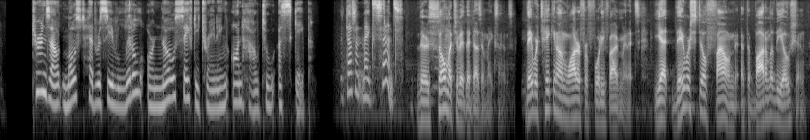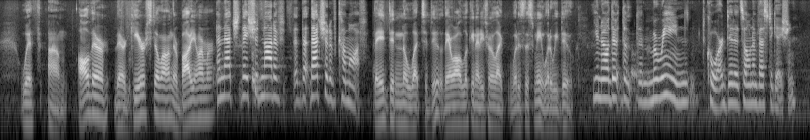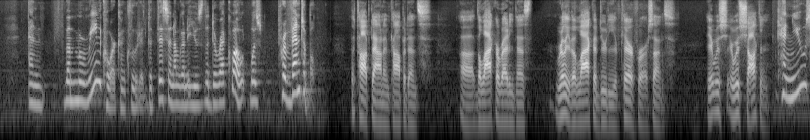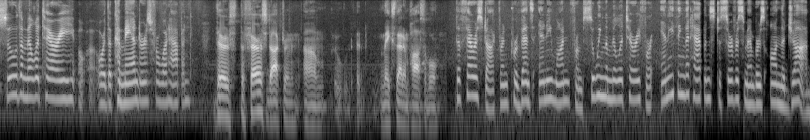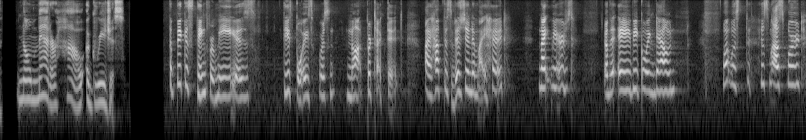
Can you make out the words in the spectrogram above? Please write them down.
Turns out most had received little or no safety training on how to escape. It doesn't make sense. There's so much of it that doesn't make sense. They were taking on water for 45 minutes, yet they were still found at the bottom of the ocean with um, all their, their gear still on, their body armor. And that sh- they should not have, th- that should have come off. They didn't know what to do. They were all looking at each other like, what does this mean? What do we do? You know, the, the, the Marine Corps did its own investigation, and the Marine Corps concluded that this, and I'm going to use the direct quote, was preventable. The top down incompetence, uh, the lack of readiness, really the lack of duty of care for our sons. It was, it was shocking. Can you sue the military or, or the commanders for what happened? There's the Feres Doctrine um, makes that impossible. The Feres Doctrine prevents anyone from suing the military for anything that happens to service members on the job, no matter how egregious. The biggest thing for me is these boys were not protected. I have this vision in my head, nightmares of the AAV going down. What was his last word?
